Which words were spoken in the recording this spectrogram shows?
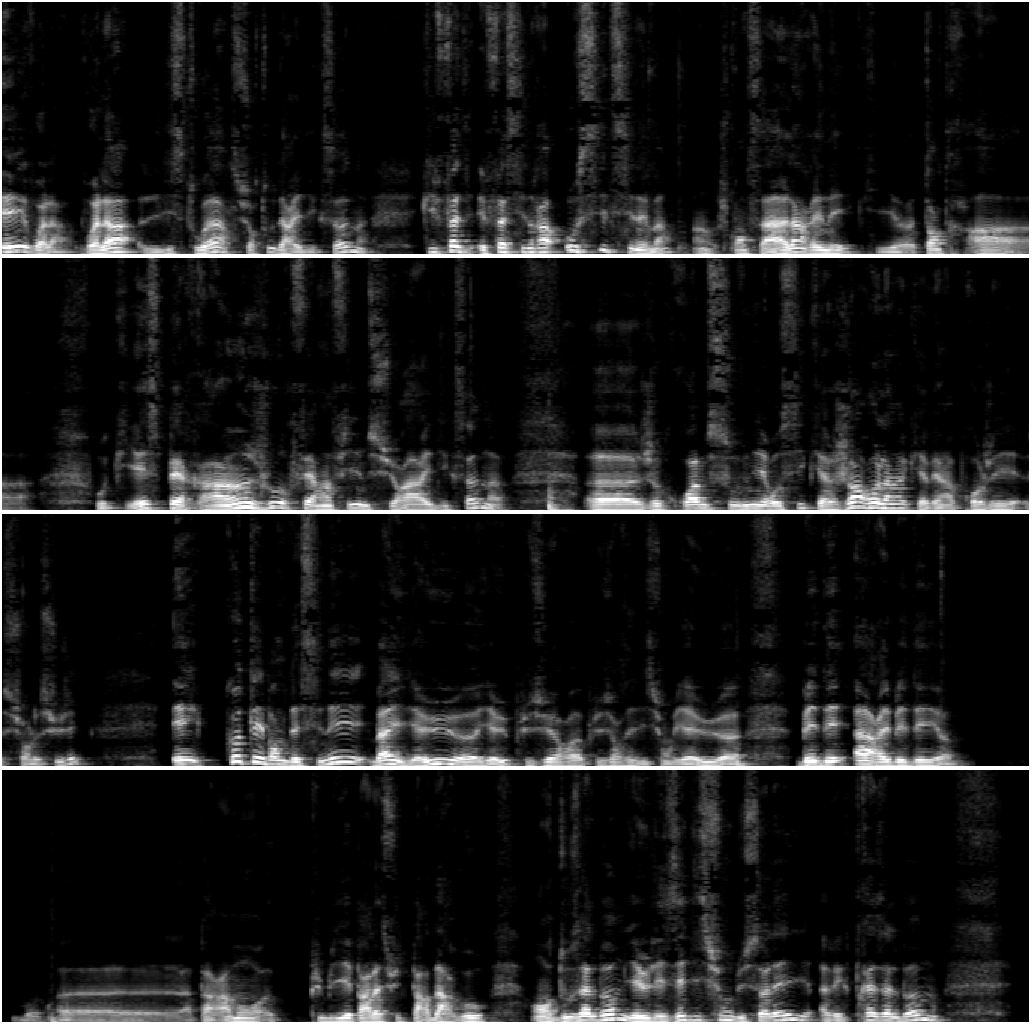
Et voilà, voilà l'histoire, surtout d'Harry Dixon, qui fascinera aussi le cinéma. Hein. Je pense à Alain René, qui euh, tentera ou qui espérera un jour faire un film sur Harry Dixon. Euh, je crois me souvenir aussi qu'il y a Jean Rollin qui avait un projet sur le sujet. Et côté bande dessinée, bah, il y a eu, euh, il y a eu plusieurs, plusieurs éditions. Il y a eu BD Art et BD, bon, apparemment publié par la suite par Dargo en 12 albums. Il y a eu les éditions du Soleil avec 13 albums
